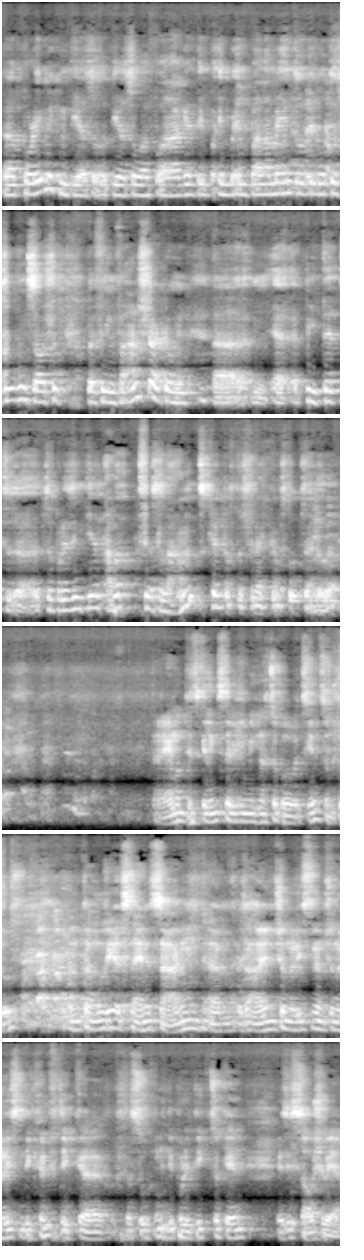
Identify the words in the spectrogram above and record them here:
äh, Polemiken, die er so, die er so hervorragend im, im, Parlament und im Untersuchungsausschuss bei vielen Veranstaltungen äh, äh, bietet, äh, zu präsentieren. Aber fürs Land könnte doch das vielleicht ganz gut sein, oder? Der Raimund, jetzt gelingt es wirklich, mich noch zu provozieren zum Schluss. Und da muss ich jetzt eines sagen, ähm, also allen Journalistinnen und Journalisten, die künftig äh, versuchen, in die Politik zu gehen, es ist sauschwer.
